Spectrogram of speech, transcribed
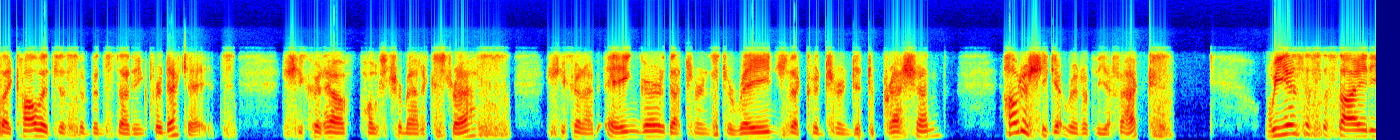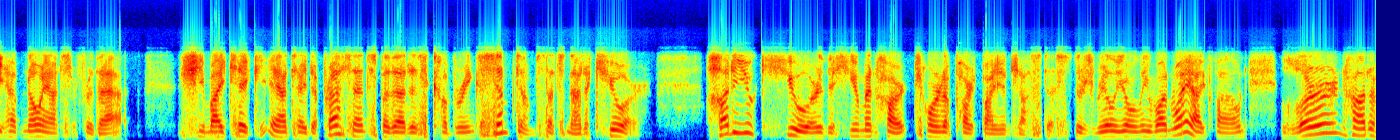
psychologists have been studying for decades. She could have post traumatic stress. She could have anger that turns to rage, that could turn to depression. How does she get rid of the effects? We as a society have no answer for that. She might take antidepressants, but that is covering symptoms. That's not a cure. How do you cure the human heart torn apart by injustice? There's really only one way I found. Learn how to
